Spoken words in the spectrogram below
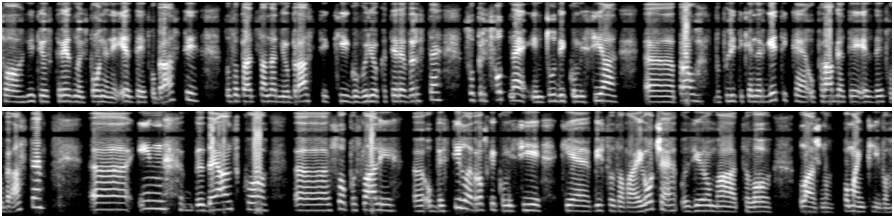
So niti ustrezno izpolnjeni SDF obrazci, to so pravi standardni obrazci, ki govorijo, katere vrste so prisotne in tudi komisija eh, prav v politiki energetike uporablja te SDF obrazce. Eh, in dejansko eh, so poslali eh, obvestilo Evropske komisiji, ki je v bistvu zavajajoče oziroma celo lažno, pomanjkljivo.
